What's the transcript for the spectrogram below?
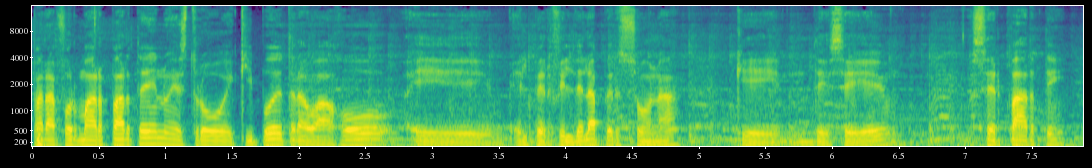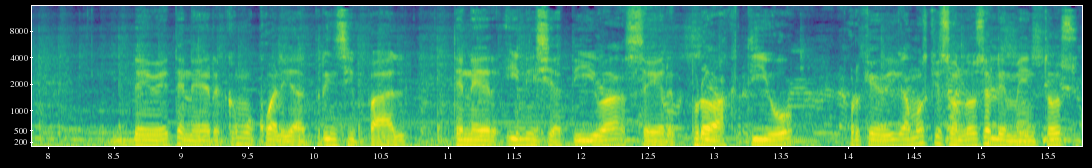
Para formar parte de nuestro equipo de trabajo, eh, el perfil de la persona que desee ser parte debe tener como cualidad principal tener iniciativa, ser proactivo, porque digamos que son los elementos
